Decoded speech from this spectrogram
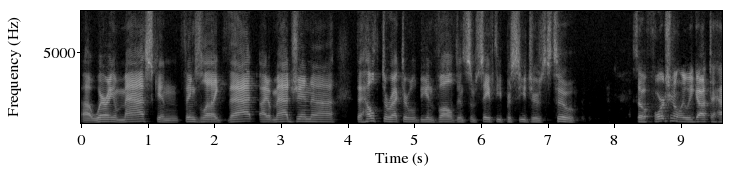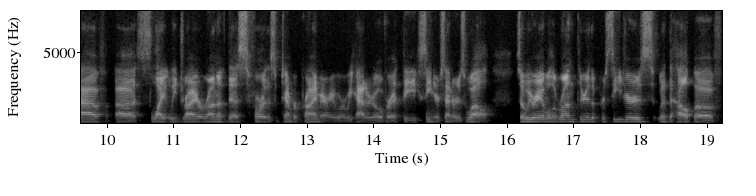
uh, wearing a mask and things like that. I'd imagine uh, the health director will be involved in some safety procedures too. So fortunately, we got to have a slightly drier run of this for the September primary, where we had it over at the senior center as well. So we were able to run through the procedures with the help of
